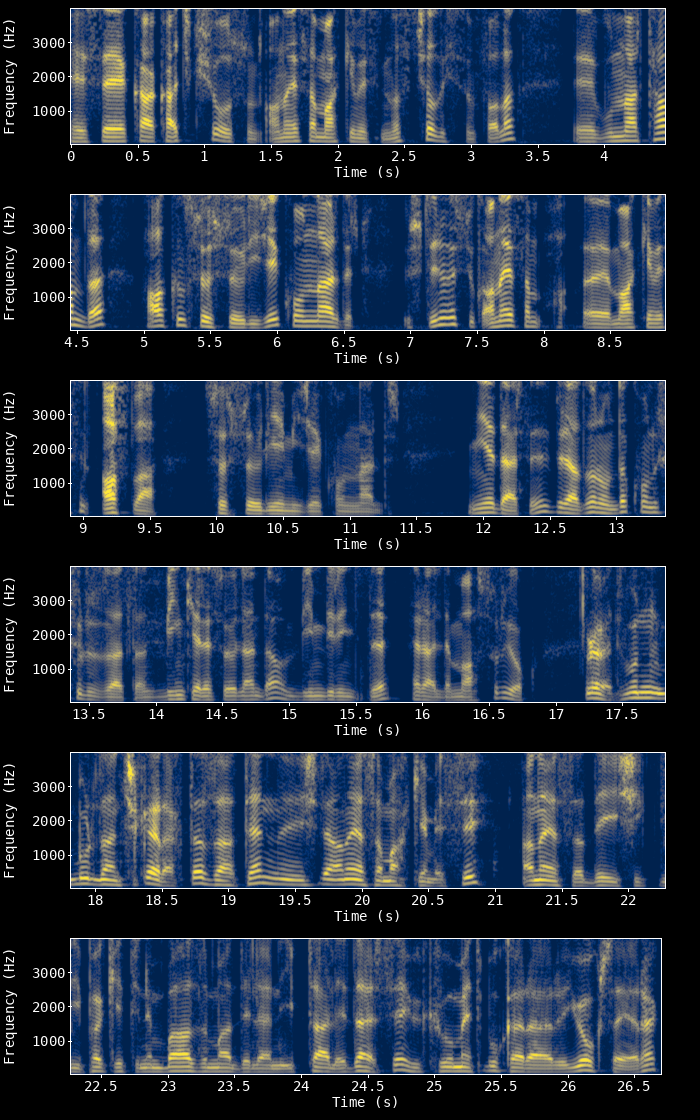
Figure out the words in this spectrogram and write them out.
HSYK kaç kişi olsun, Anayasa Mahkemesi nasıl çalışsın falan e, bunlar tam da halkın söz söyleyeceği konulardır. Üstüne üstlük Anayasa e, Mahkemesi'nin asla söz söyleyemeyeceği konulardır. Niye derseniz birazdan onu da konuşuruz zaten. Bin kere söylendi ama bin birinci de herhalde mahsur yok. Evet bunu buradan çıkarak da zaten e, işte Anayasa Mahkemesi anayasa değişikliği paketinin bazı maddelerini iptal ederse hükümet bu kararı yok sayarak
